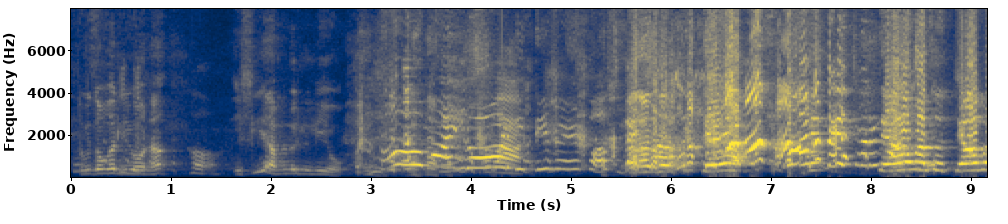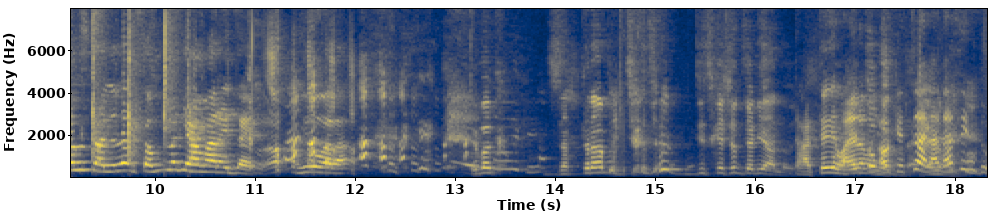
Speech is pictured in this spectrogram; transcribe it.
तुम्ही दोघं लिओ ना? हो. इसलिए हम लोग लिओ माय गॉड किती वेळ फर्स्ट तेव्हापासून तेव्हापासून चाललेलं संपलं की हा मारायचा आहे. जीवाला हे बघ जत्रा पिक्चरचं डिस्कशन कधी आलं? ताते ते व्हायला. ओके चल आता सिद्धू.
